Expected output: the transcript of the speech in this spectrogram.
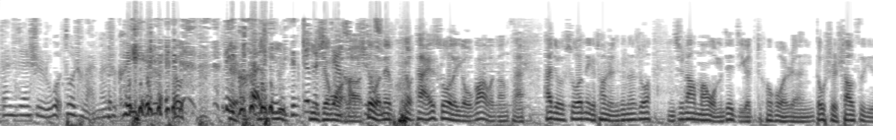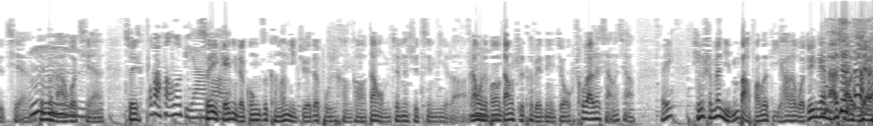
但是这件事如果做出来呢，是可以利国利民，真的是件好事情。就我那朋友。他还说了一个，我忘了刚才，他就说那个创始人就跟他说，你知道吗？我们这几个合伙人都是烧自己的钱，根本拿过钱，所以我把房子抵押了，所以给你的工资可能你觉得不是很高，但我们真的是尽力了。然后我那朋友当时特别内疚，出来了想了想，哎，凭什么你们把房子抵押了，我就应该拿少钱？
